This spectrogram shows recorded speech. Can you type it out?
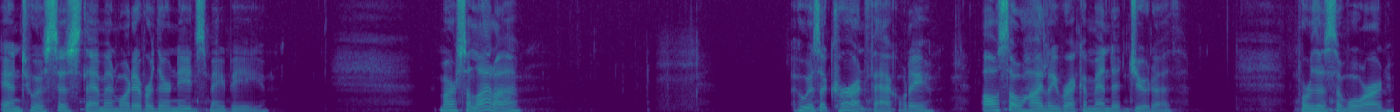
and to assist them in whatever their needs may be. Marceletta, who is a current faculty, also highly recommended Judith for this award.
